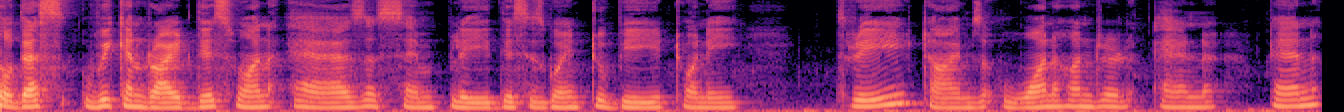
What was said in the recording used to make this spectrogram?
So thus we can write this one as simply this is going to be 23 times 110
